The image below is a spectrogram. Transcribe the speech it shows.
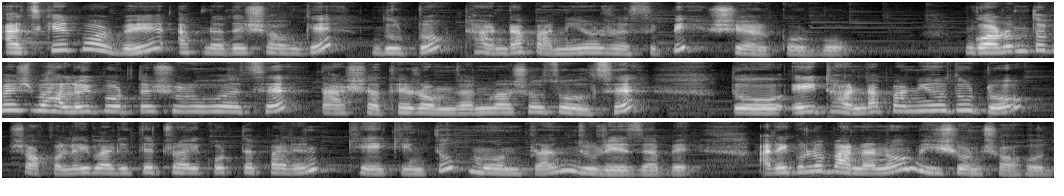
আজকের পর্বে আপনাদের সঙ্গে দুটো ঠান্ডা পানীয় রেসিপি শেয়ার করব। গরম তো বেশ ভালোই পড়তে শুরু হয়েছে, তার সাথে রমজান মাসও চলছে। তো এই ঠান্ডা পানীয় দুটো সকলেই বাড়িতে ট্রাই করতে পারেন, খেয়ে কিন্তু মন প্রাণ জুড়িয়ে যাবে। আর এগুলো বানানো ভীষণ সহজ।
